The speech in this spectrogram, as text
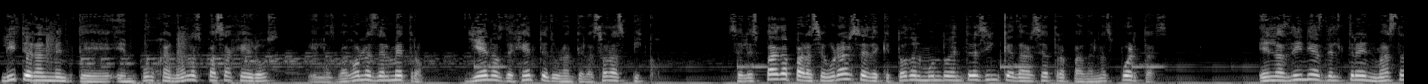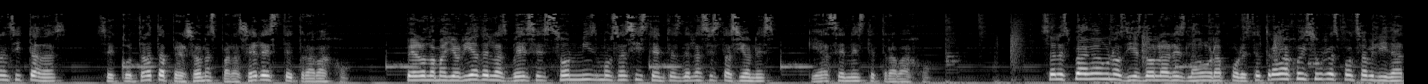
literalmente empujan a los pasajeros en los vagones del metro, llenos de gente durante las horas pico. Se les paga para asegurarse de que todo el mundo entre sin quedarse atrapado en las puertas. En las líneas del tren más transitadas se contrata personas para hacer este trabajo pero la mayoría de las veces son mismos asistentes de las estaciones que hacen este trabajo. Se les paga unos 10 dólares la hora por este trabajo y su responsabilidad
